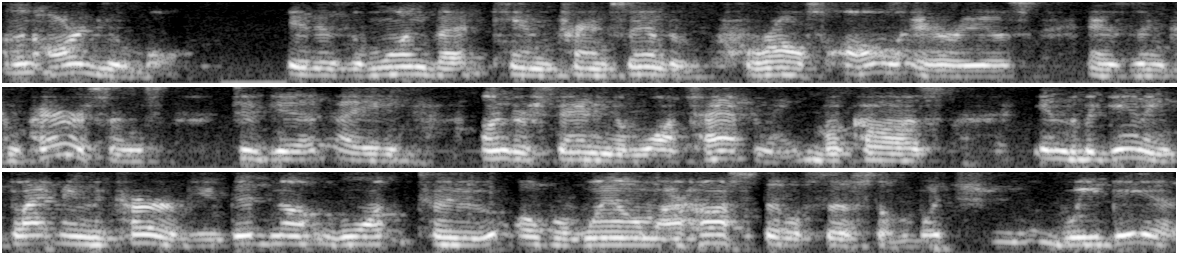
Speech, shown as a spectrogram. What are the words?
unarguable. It is the one that can transcend across all areas as in comparisons to get a understanding of what's happening because in the beginning, flattening the curve, you did not want to overwhelm our hospital system, which we did,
